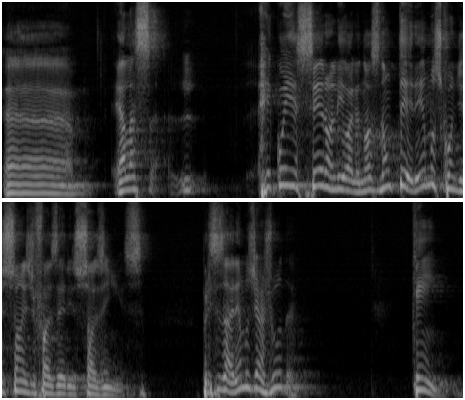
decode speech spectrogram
É, elas reconheceram ali: olha, nós não teremos condições de fazer isso sozinhos, precisaremos de ajuda. Quem?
